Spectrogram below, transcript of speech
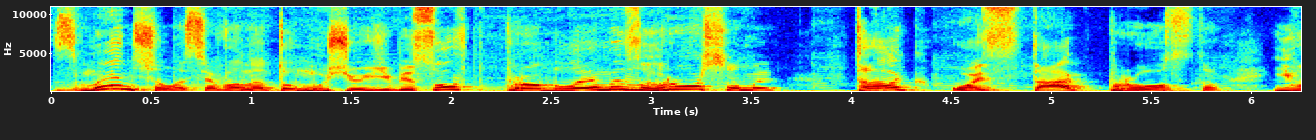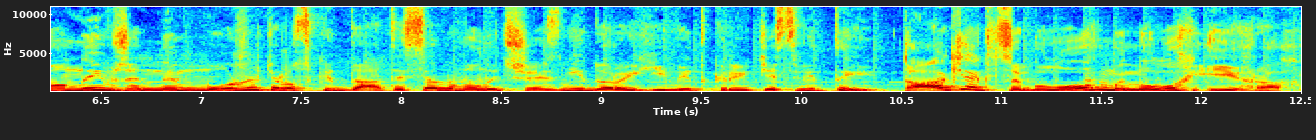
Зменшилася вона тому, що Ubisoft проблеми з грошами. Так, ось так просто. І вони вже не можуть розкидатися на величезні дорогі відкриті світи. Так як це було в минулих іграх:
